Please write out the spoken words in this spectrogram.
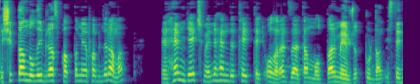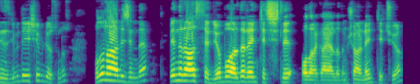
ışıktan dolayı biraz patlama yapabilir ama e, hem geçmeli hem de tek tek olarak zaten modlar mevcut. Buradan istediğiniz gibi değişebiliyorsunuz. Bunun haricinde beni rahatsız ediyor. Bu arada renk geçişli olarak ayarladım. Şu an renk geçiyor.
